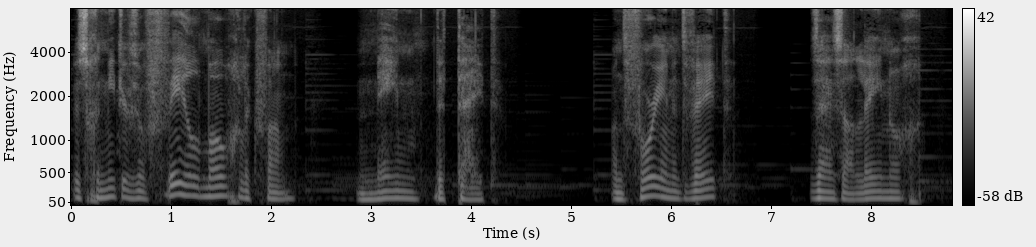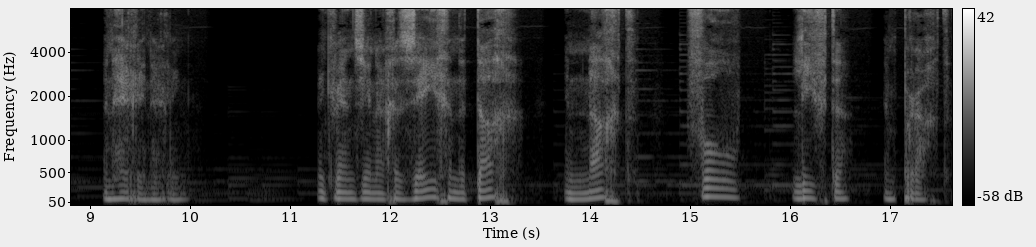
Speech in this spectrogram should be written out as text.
Dus geniet er zoveel mogelijk van. Neem de tijd. Want voor je het weet, zijn ze alleen nog een herinnering. Ik wens je een gezegende dag en nacht vol liefde en pracht.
